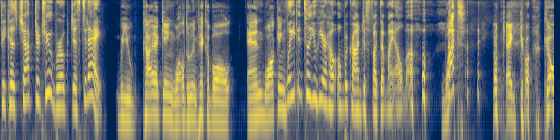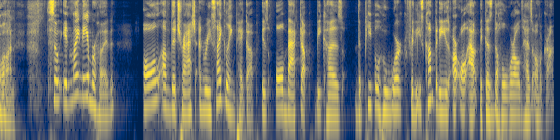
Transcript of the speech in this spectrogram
because chapter two broke just today. Were you kayaking while doing pickleball and walking? Wait until you hear how Omicron just fucked up my elbow. What? okay, go go on. so in my neighborhood, all of the trash and recycling pickup is all backed up because the people who work for these companies are all out because the whole world has Omicron.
